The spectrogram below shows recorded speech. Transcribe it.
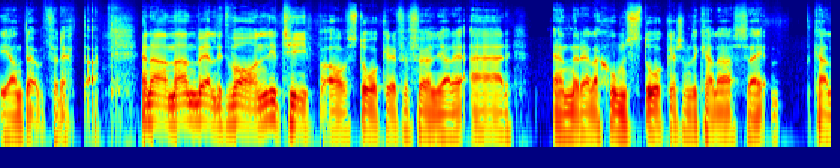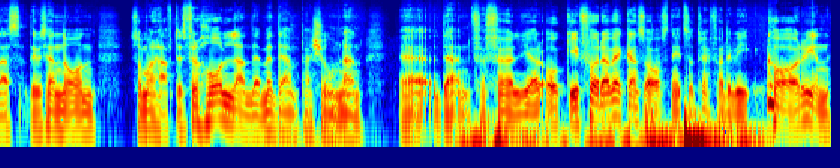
är han dömd för detta. En annan väldigt vanlig typ av stalker, förföljare, är en relationsstalker som det kallas, kallas, det vill säga någon som har haft ett förhållande med den personen eh, den förföljer. Och i förra veckans avsnitt så träffade vi Karin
